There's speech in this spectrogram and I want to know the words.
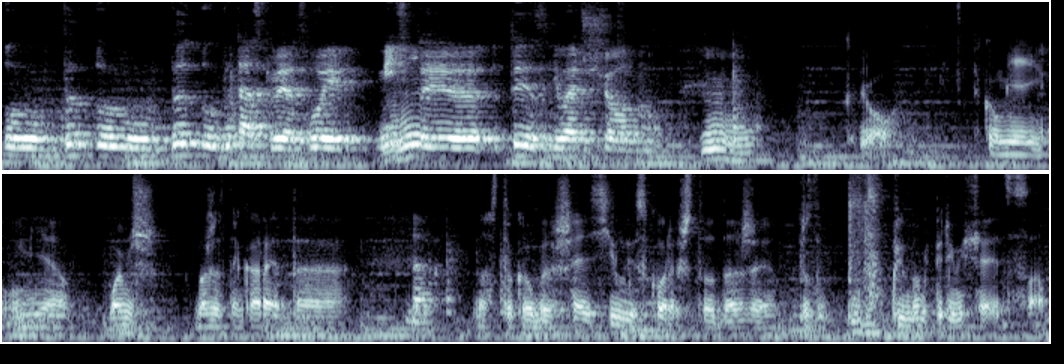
вы- вы- вытаскивая свой меч, Мгм. ты, ты задеваешь еще одну. Мгм. Клево. Так у меня, у меня, помнишь, божественная кара это Да. настолько большая сила и скорость, что даже просто клинок перемещается сам.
